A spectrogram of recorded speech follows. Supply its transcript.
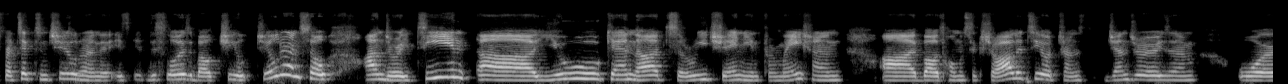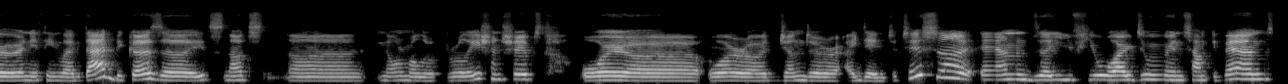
protecting children. It's, it, this law is about children. So under 18, uh, you cannot reach any information uh, about homosexuality or transgenderism or anything like that because uh, it's not uh, normal relationships or uh, or uh, gender identities. and if you are doing some event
